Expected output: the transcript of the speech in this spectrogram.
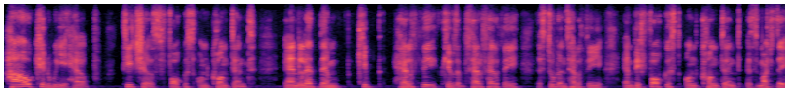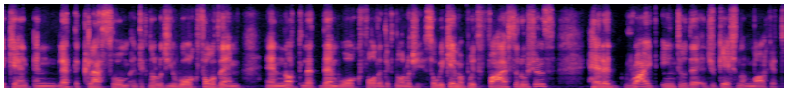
How can we help teachers focus on content and let them keep healthy, keep themselves healthy, the students healthy, and be focused on content as much as they can and let the classroom and technology work for them and not let them work for the technology. So we came up with five solutions headed right into the educational market.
